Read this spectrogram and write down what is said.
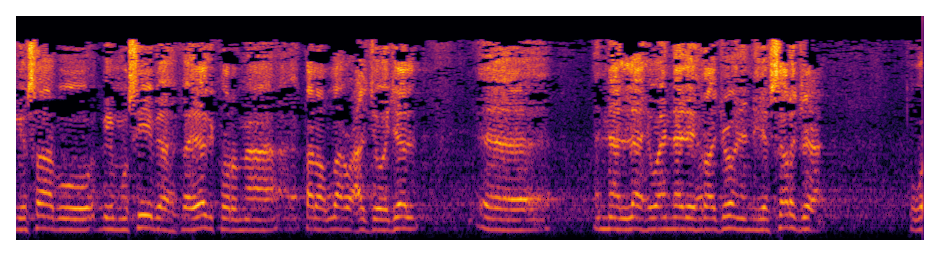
يصاب بمصيبة فيذكر ما قال الله عز وجل آه إنا لله وإنا إليه راجعون أنه يسترجع ويقول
